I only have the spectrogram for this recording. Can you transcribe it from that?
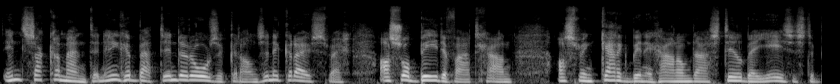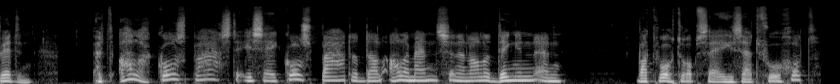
In sacramenten, in gebed, in de rozenkrans, in de kruisweg, als we op bedevaart gaan, als we een kerk binnengaan om daar stil bij Jezus te bidden. Het allerkostbaarste is hij kostbaarder dan alle mensen en alle dingen en wat wordt er opzij gezet voor God?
